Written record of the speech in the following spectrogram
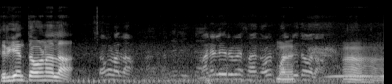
ತಿರ್ಗೇನು ತೊಗೊಳಲ್ಲ? ಹಾಂ ಹಾಂ.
